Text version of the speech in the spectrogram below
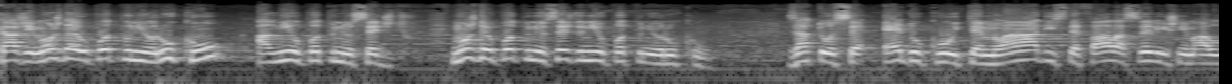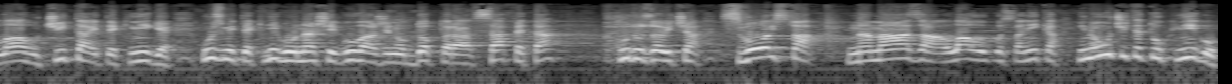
Kaže, možda je upotpunio ruku, ali nije upotpunio seđdu. Možda je upotpunio seđdu, nije upotpunio ruku. Zato se edukujte, mladi ste, hvala svevišnjim Allahu, čitajte knjige, uzmite knjigu našeg uvaženog doktora Safeta, Kuduzovića, svojstva namaza Allahu poslanika i naučite tu knjigu,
